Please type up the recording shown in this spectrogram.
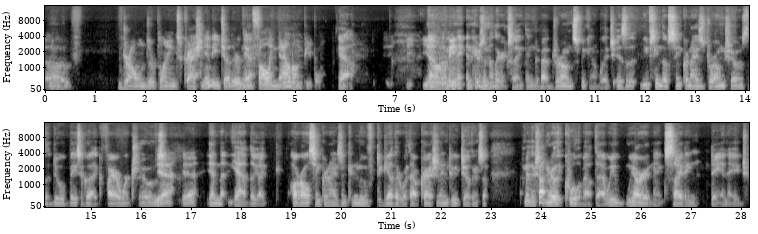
hmm. of drones or planes crashing into each other and then Yeah. falling down on people. Yeah. You Yeah, know, I mean, and here's another exciting thing about drones. Speaking of which, is that you've seen those synchronized drone shows that do basically like fireworks shows. yeah, yeah. and that, yeah, they like are all synchronized and can move together without crashing into each other and stuff. I mean, there's something really cool about that. We we are in an exciting day and age.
